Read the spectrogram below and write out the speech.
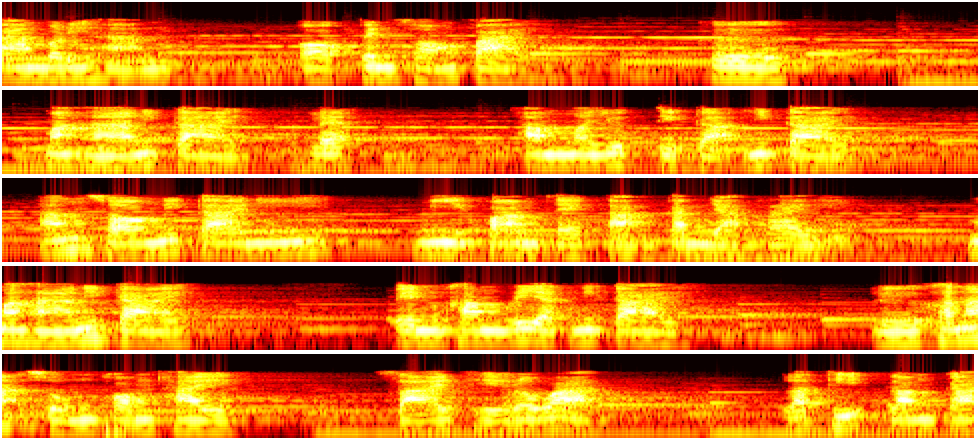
การบริหารออกเป็นสองฝ่าย คือ มหานิกายและธรรมยุติกะนิกาย ทั้งสองนิกายนี้มีความแตกต่างกันอย่างไร มหานิกาย เป็นคำเรียกนิกาย หรือคณะสงฆ์ของไทย สายเถรวาทลัทธิลังกา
